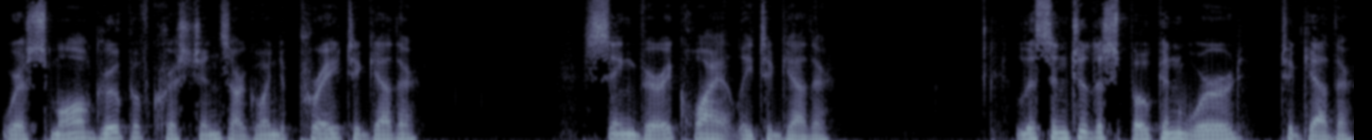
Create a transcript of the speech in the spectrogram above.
where a small group of Christians are going to pray together, sing very quietly together, listen to the spoken word together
